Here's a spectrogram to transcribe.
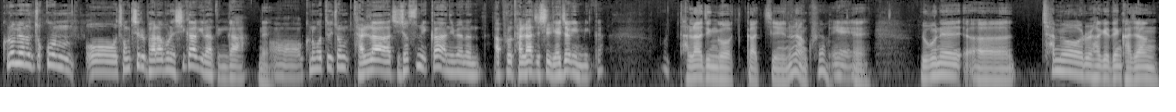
그러면은 조금 어 정치를 바라보는 시각이라든가 네. 어 그런 것들이 좀 달라지셨습니까? 아니면은 앞으로 달라지실 예정입니까? 달라진 것 같지는 않고요. 예. 예. 요번에 어 참여를 하게 된 가장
